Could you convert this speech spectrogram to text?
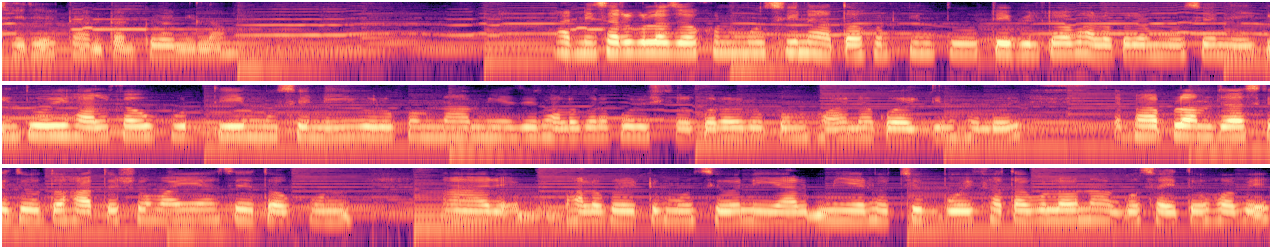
ঝেড়ে টান টান করে নিলাম। ফার্নিচারগুলো যখন মুছি না, তখন কিন্তু টেবিলটাও ভালো করে মুছে নিই। কিন্তু ওই হালকা উপর দিয়ে মুছে নিই, ওরকম নামিয়ে যে ভালো করে পরিষ্কার করা ওরকম হয় না কয়েকদিন হলোই। ভাবলাম যে আজকে যেহেতু হাতে সময় আছে, তখন আর ভালো করে একটু মুছেও নিই। আর মেয়ের হচ্ছে বই খাতাগুলোও না গোছাইতে হবে।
